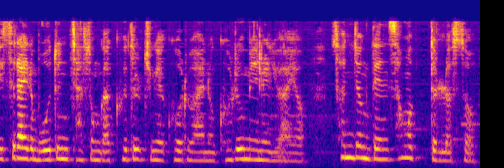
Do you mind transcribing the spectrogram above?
이스라엘 모든 자손과 그들 중에 거류하는 거류민을 위하여 선정된 성읍들로서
